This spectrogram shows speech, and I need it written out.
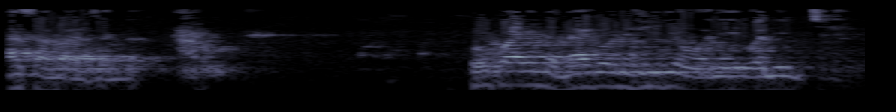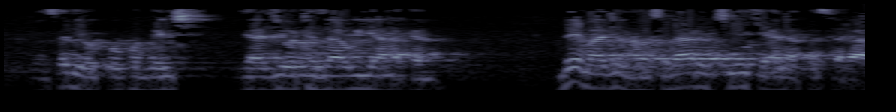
an samu aljanna. Ko kwanan da na ga wani bidiyon wani wani mutum ban sani ba ko kuma shi ya ji wata zawiya a kan zai ma jin hausa larabci yake ana fassara.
